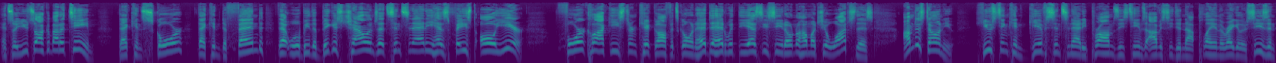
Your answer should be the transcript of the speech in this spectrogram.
And so you talk about a team that can score, that can defend, that will be the biggest challenge that Cincinnati has faced all year. Four o'clock Eastern kickoff. It's going head to head with the SEC. Don't know how much you'll watch this. I'm just telling you, Houston can give Cincinnati problems. These teams obviously did not play in the regular season.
